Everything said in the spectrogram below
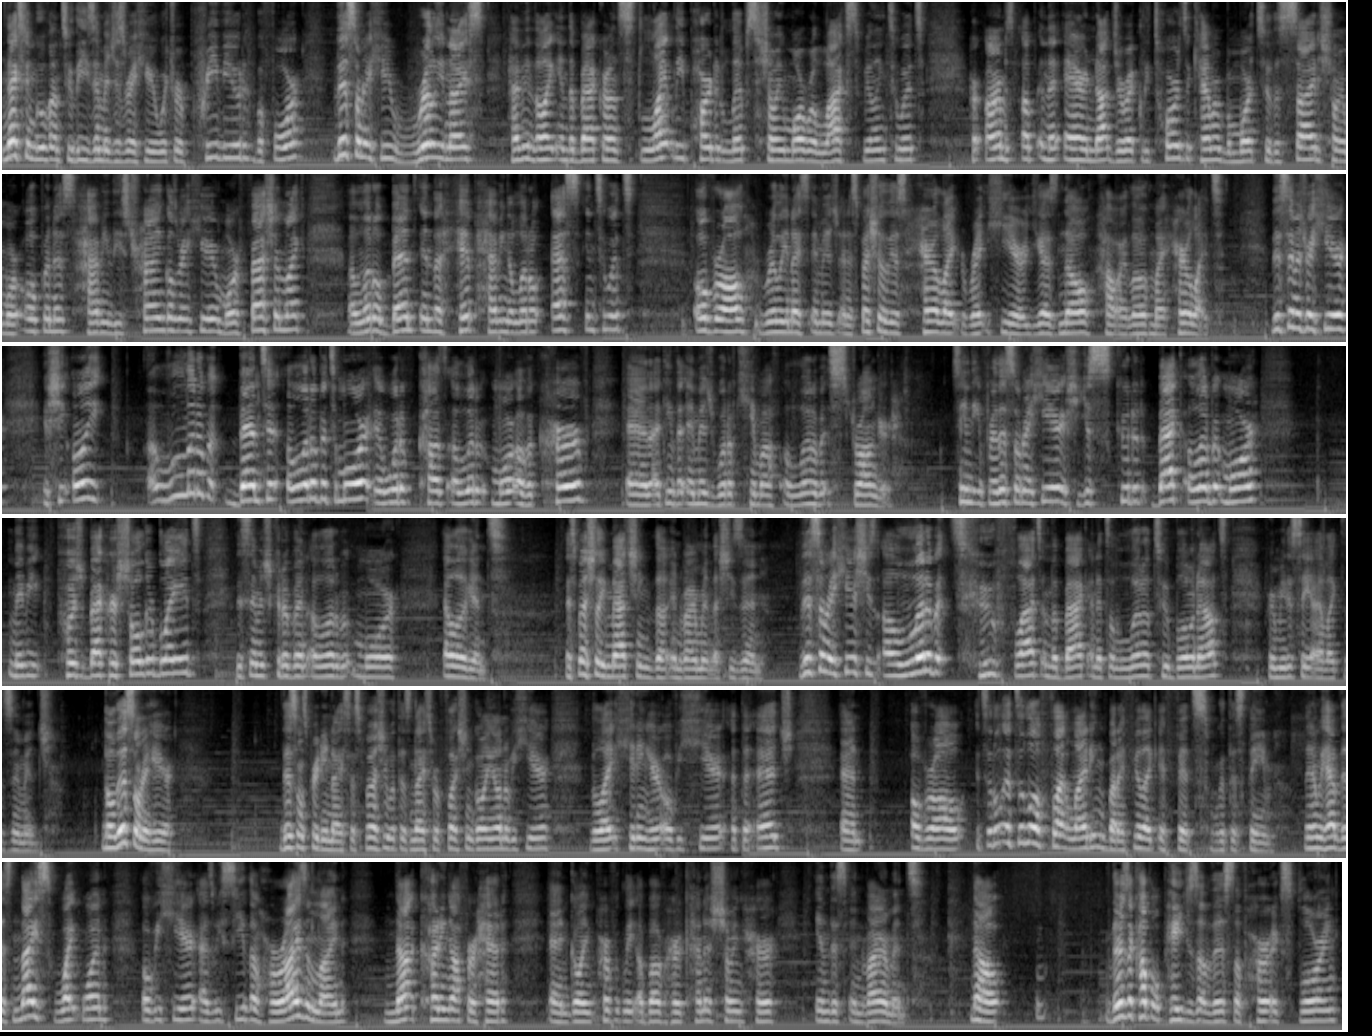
Next we move on to these images right here, which were previewed before. This one right here, really nice, having the light in the background, slightly parted lips, showing more relaxed feeling to it. Her arms up in the air, not directly towards the camera, but more to the side, showing more openness, having these triangles right here, more fashion-like. A little bend in the hip, having a little S into it. Overall, really nice image, and especially this hair light right here. You guys know how I love my hair lights. This image right here, if she only a little bit bent it a little bit more, it would have caused a little bit more of a curve, and I think the image would have came off a little bit stronger. Same thing for this one right here. If she just scooted back a little bit more, maybe push back her shoulder blades, this image could have been a little bit more elegant, especially matching the environment that she's in. This one right here, she's a little bit too flat in the back and it's a little too blown out for me to say I like this image. Though this one right here, this one's pretty nice, especially with this nice reflection going on over here, the light hitting her over here at the edge, and overall, it's a, it's a little flat lighting, but I feel like it fits with this theme. Then we have this nice white one over here as we see the horizon line not cutting off her head and going perfectly above her, kind of showing her in this environment. Now, there's a couple pages of this of her exploring.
